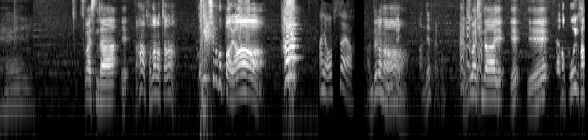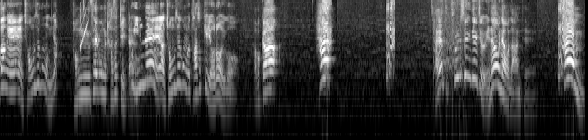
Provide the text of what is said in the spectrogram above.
에이. 수고하셨습니다. 예. 하나 더 남았잖아. 이 치는 것봐야. 핫! 아니 없어요. 안 되잖아 안돼 말고? 네, 수고하셨습니다. 예예예. 야너 거기 가방에 정세공 없냐? 정세공 다섯 개 있다 어 있네. 야 정세공 다섯 개 열어 이거. 가볼까? 핫! 자이언트 풀스윙 데미지 왜 나오냐고 나한테. 3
